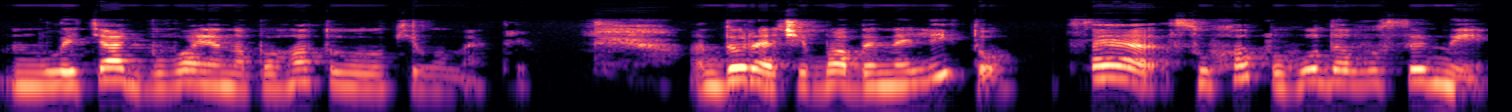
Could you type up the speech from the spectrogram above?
летять, буває, на багато кілометрів. До речі, бабине літо це суха погода восени.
